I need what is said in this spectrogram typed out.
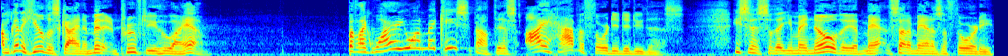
I'm going to heal this guy in a minute and prove to you who I am. But, like, why are you on my case about this? I have authority to do this. He says, so that you may know the Son of Man has authority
